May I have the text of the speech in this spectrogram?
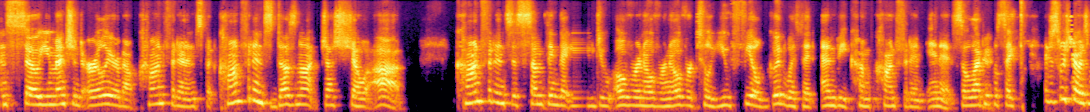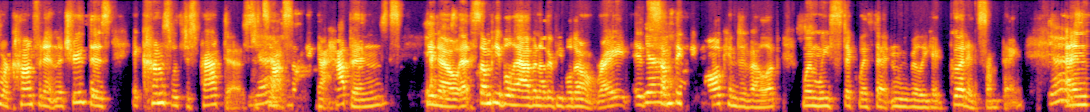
And so you mentioned earlier about confidence, but confidence does not just show up confidence is something that you do over and over and over till you feel good with it and become confident in it. So a lot of people say, I just wish I was more confident. And the truth is, it comes with just practice. Yes. It's not something that happens you know that some people have and other people don't right? It's yes. something we all can develop when we stick with it and we really get good at something. Yes. and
